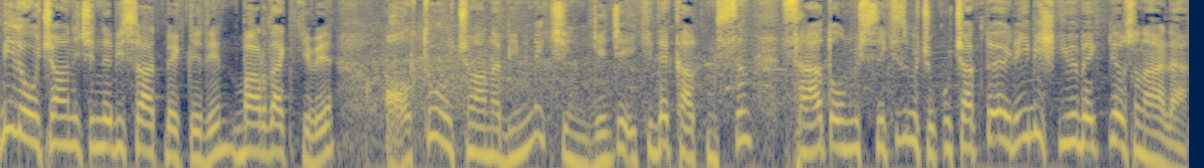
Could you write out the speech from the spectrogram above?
Bir de uçağın içinde bir saat bekledin bardak gibi. Altı uçağına binmek için gece 2'de kalkmışsın saat olmuş sekiz buçuk uçakta öyle ibiş gibi bekliyorsun hala.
